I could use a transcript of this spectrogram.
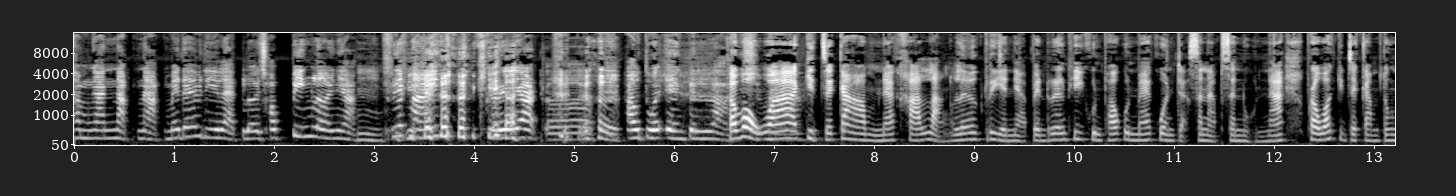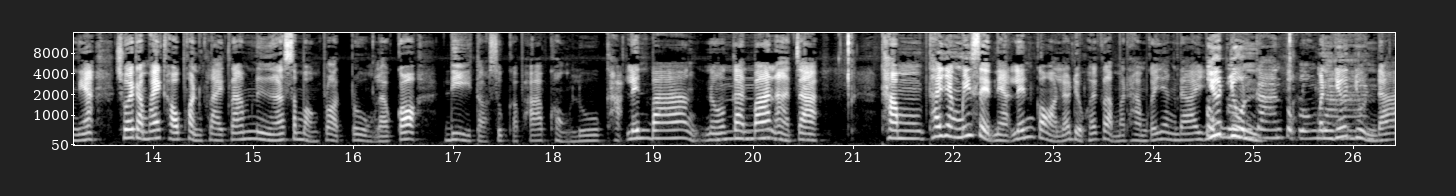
ทำงานหนักๆไม่ได้ relax เลยช้อปปิ้งเลยเนี่ยอืมเครียดไหมเคเครียดรียดเออเอาตัวเองเป็นหลักเขาบอกใช่ไหมว่ากิจกรรมนะคะ หลังเลิกเรียนเนี่ยเป็นเรื่องที่คุณพ่อคุณแม่ควรจะสนับสนุนนะ เพราะว่ากิจกรรมตรงเนี้ยช่วยทำให้เขาผ่อนคลายกล้ามเนื้อสมองปลอดโปร่ง แล้วก็ดีต่อสุขภาพของลูกค่ะ เล่นบ้างเนาะการบ้านอาจจะ ทำถ้ายังไม่เสร็จเนี่ยเล่นก่อนแล้วเดี๋ยวค่อยกลับมาทำก็ยังได้ตกลงยืดหยุ่นการตกลงมันกัยืดหยุ่นได้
